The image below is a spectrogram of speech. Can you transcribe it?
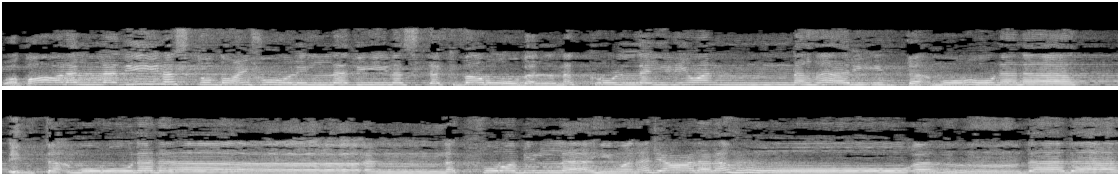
وقال الذين استضعفوا للذين استكبروا بل مكر الليل والنهار إذ تأمروننا إذ تأمروننا أن نكفر بالله ونجعل له أندادا.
